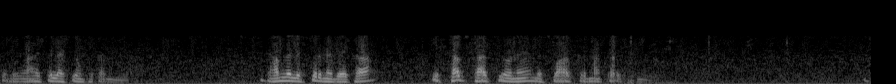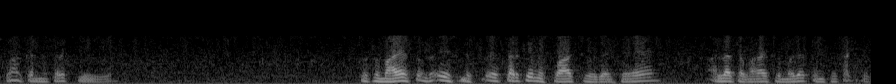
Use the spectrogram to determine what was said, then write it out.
کہ تمہارا قلعہ کیوں ختم ہوا۔ ہم نے لشکر میں دیکھا کہ سب ساتھیوں نے مسواک کرنا ترک کیا۔ مسواک کرنا ترک کی ہوئی ہے تو تمہارے اس ترک مسواک کی وجہ سے اللہ تمہارا کی مدد تم سے کٹ گئی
